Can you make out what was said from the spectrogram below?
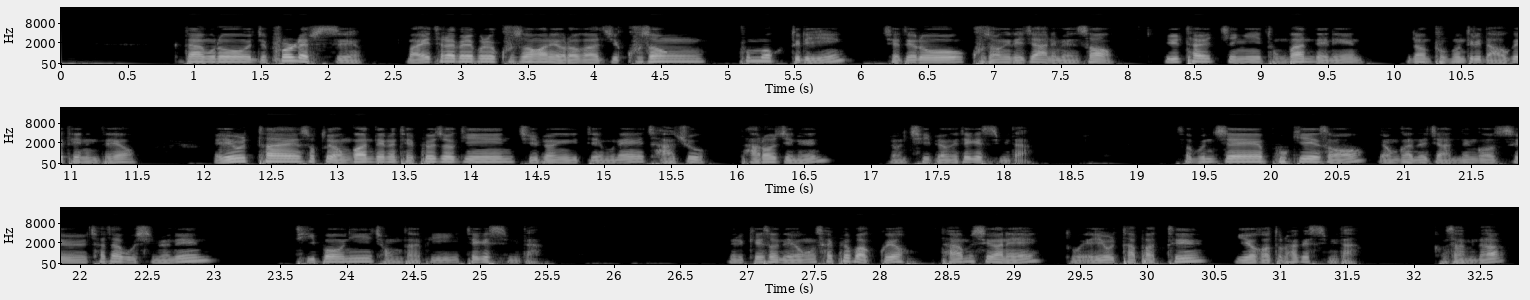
그 다음으로 이제 프롤랩스, 마이트라 밸브를 구성하는 여러 가지 구성 품목들이 제대로 구성이 되지 않으면서 일탈증이 동반되는 이런 부분들이 나오게 되는데요. 에올타에서도 연관되는 대표적인 질병이기 때문에 자주 다뤄지는 이런 질병이 되겠습니다. 그래서 문제 보기에서 연관되지 않는 것을 찾아보시면은 D번이 정답이 되겠습니다. 이렇게 해서 내용을 살펴봤고요. 다음 시간에 또 에올타 파트 이어가도록 하겠습니다. 감사합니다.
